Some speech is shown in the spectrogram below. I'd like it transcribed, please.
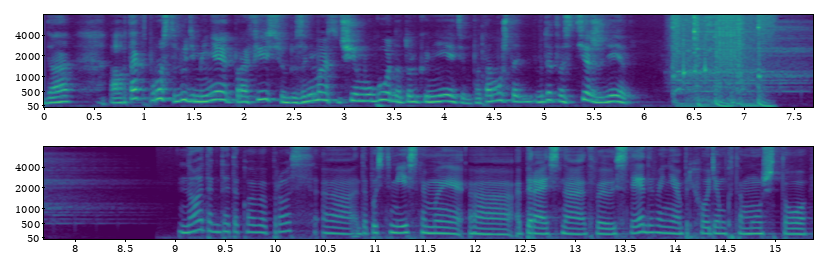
Да? А так просто люди меняют профессию, занимаются чем угодно, только не этим, потому что вот этого стержня нет. Ну, а тогда такой вопрос. А, допустим, если мы, а, опираясь на твое исследование, приходим к тому, что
